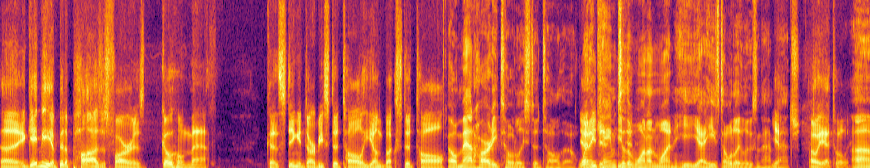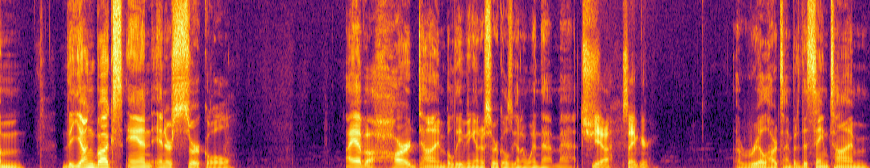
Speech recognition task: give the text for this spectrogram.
Uh, it gave me a bit of pause as far as go home math. Because Sting and Darby stood tall, Young Bucks stood tall. Oh, Matt Hardy totally stood tall though. Yeah, when he it did. came He to the one on one, he yeah, he's totally losing that Yeah. match. Oh yeah, totally. Um, the Young Bucks and Inner Circle. I have a hard time believing Inner Circle is going to win that match. yeah, same here. a real hard time. But at the same time,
